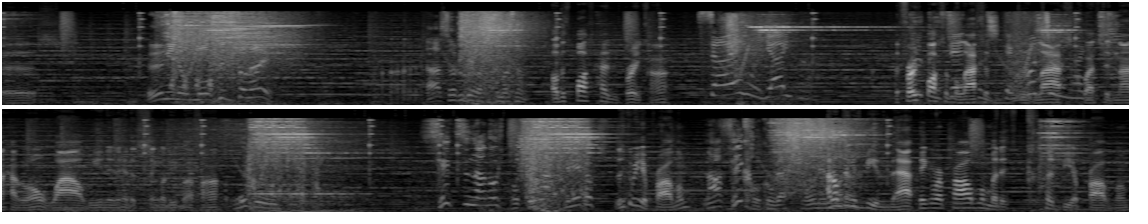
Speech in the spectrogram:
Uh, oh, this boss has a break, huh? The first boss of the last, last quest did not have. Oh wow, we didn't hit a single debuff, huh? This could be a problem. I don't think it'd be that big of a problem, but it could be a problem.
